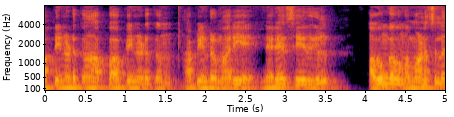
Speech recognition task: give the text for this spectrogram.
அப்படி நடக்கும் அப்போ அப்படி நடக்கும் அப்படின்ற மாதிரி நிறைய செய்திகள் அவங்கவுங்க மனசில்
